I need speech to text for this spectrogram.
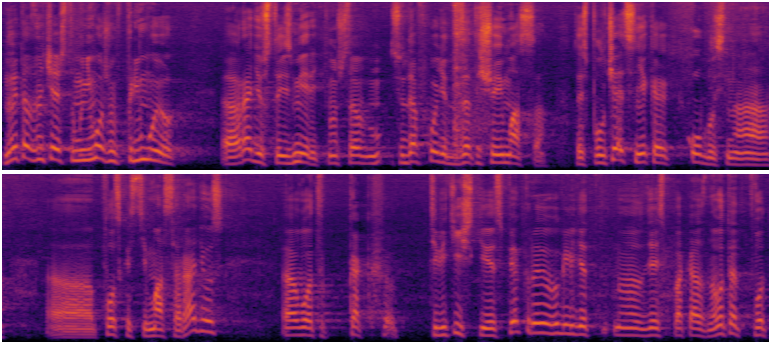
Но это означает, что мы не можем впрямую э, радиус-то измерить, потому что сюда входит z еще и масса. То есть получается некая область на Э, плоскости масса-радиус. Э, вот как теоретические спектры выглядят э, здесь показано. Вот этот вот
